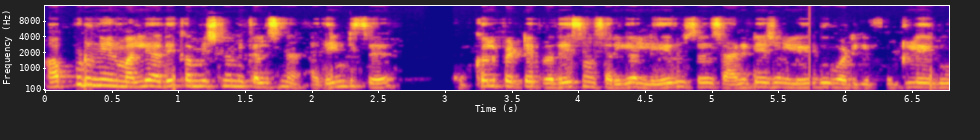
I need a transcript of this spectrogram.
అప్పుడు నేను మళ్ళీ అదే కమిషనర్ని కలిసిన అదేంటి సార్? కుక్కలు పెట్టే ప్రదేశం సరిగా లేదు సార్ శానిటైజర్ లేదు వాటికి ఫుడ్ లేదు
